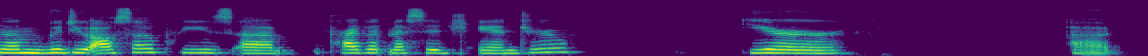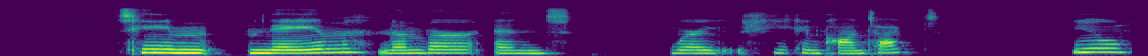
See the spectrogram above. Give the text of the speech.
Um, would you also please uh, private message Andrew your uh, team name, number, and where he can contact you?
